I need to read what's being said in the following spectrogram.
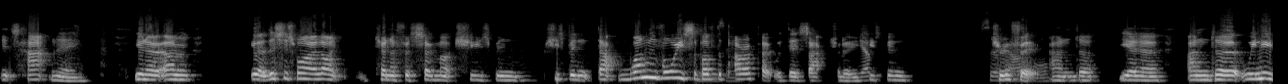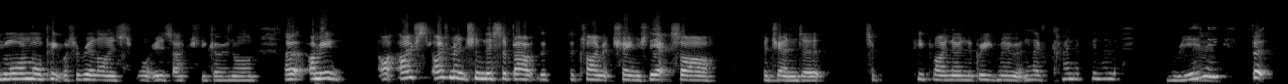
It's happening. You know, um, yeah, this is why I like Jennifer so much. She's been Mhm. she's been that one voice above the parapet with this. Actually, Yep. she's been So terrific, powerful. and uh, yeah, and uh, we need more and more people to realise what is actually going on. Uh, I mean, I, have I've mentioned this about the, the climate change, the XR agenda to people I know in the Green Movement, and they've kind of been really, mm. but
